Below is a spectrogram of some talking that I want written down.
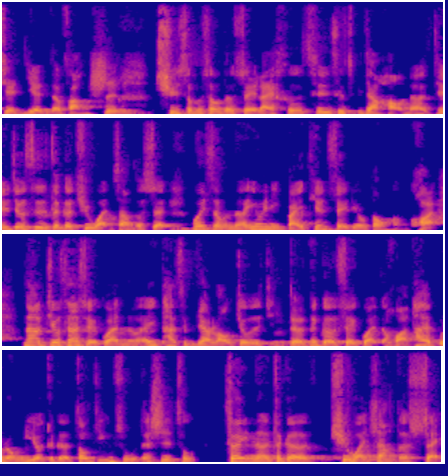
检验的方式，取什么时候的水来喝，其实是比较好呢？其实就是这个取晚上的水。为什么呢？因为你白天水流动很快，那就算水管呢，哎，它是比较老旧的的那个水管的话，它也不容易有这个重金属的释出。所以呢，这个取晚上的水，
